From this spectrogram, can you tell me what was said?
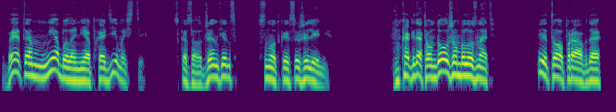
«В этом не было необходимости», — сказал Дженкинс с ноткой сожаления. «Ну, когда-то он должен был узнать». «И то правда».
